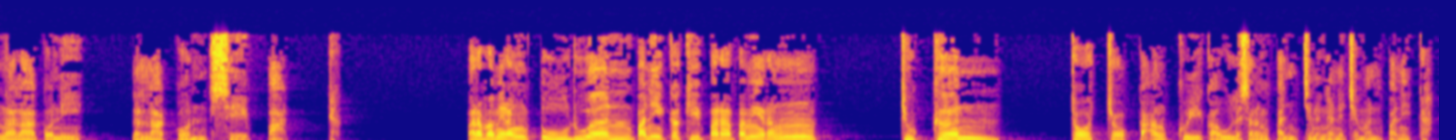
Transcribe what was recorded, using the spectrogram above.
ngalakoni lelakon sepat. Para pamirang tuduan panikaki para pamirang jugan cocok kaangkui kaula sarang pancenengan cuman panika.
